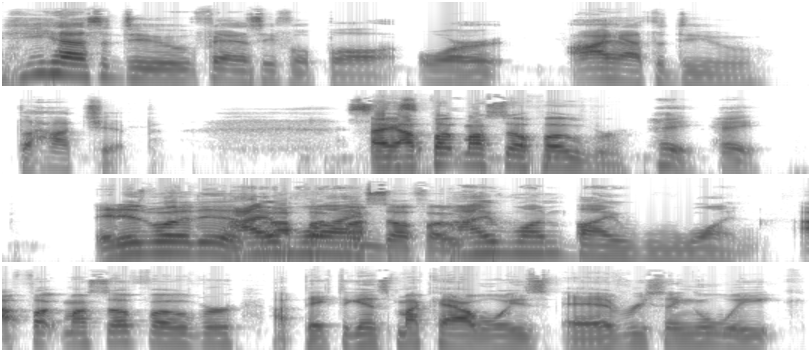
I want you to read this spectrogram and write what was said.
he has to do fantasy football, or I have to do the hot chip. So- hey, I fucked myself over. hey, hey! It is what it is. I I, fucked myself over. I won by one. I fucked myself over. I picked against my Cowboys every single week.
